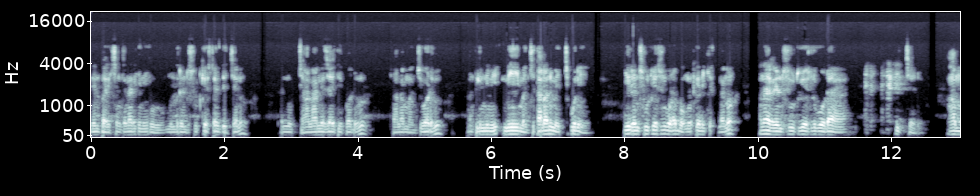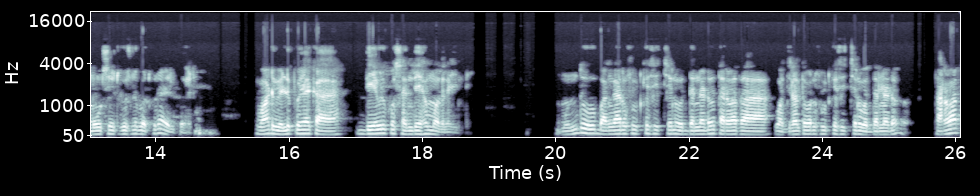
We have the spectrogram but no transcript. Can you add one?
నేను పరీక్షించడానికి నీకు ముందు రెండు సూట్ కేసులు అయితే తెచ్చాను. నువ్వు చాలా నిజాయితీ పడు చాలా మంచివాడు. అందుకే నీ నీ మంచితనాన్ని మెచ్చుకుని ఈ రెండు సూట్ కేసులు కూడా బహుమతిగా నీకు ఇస్తున్నాను. అని ఆ రెండు సూట్ కేసులు కూడా ఇచ్చాడు. ఆ మూడు సూట్ కేసులు పట్టుకుని ఆడు వెళ్ళిపోయాడు. వాడు వెళ్ళిపోయాక దేవుడికి ఒక సందేహం మొదలైంది. ముందు బంగారం సూట్ కేసు ఇచ్చాను వద్దన్నాడు. తర్వాత వజ్రాలతో ఉన్న సూట్ కేసు ఇచ్చాను వద్దన్నాడు. తర్వాత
